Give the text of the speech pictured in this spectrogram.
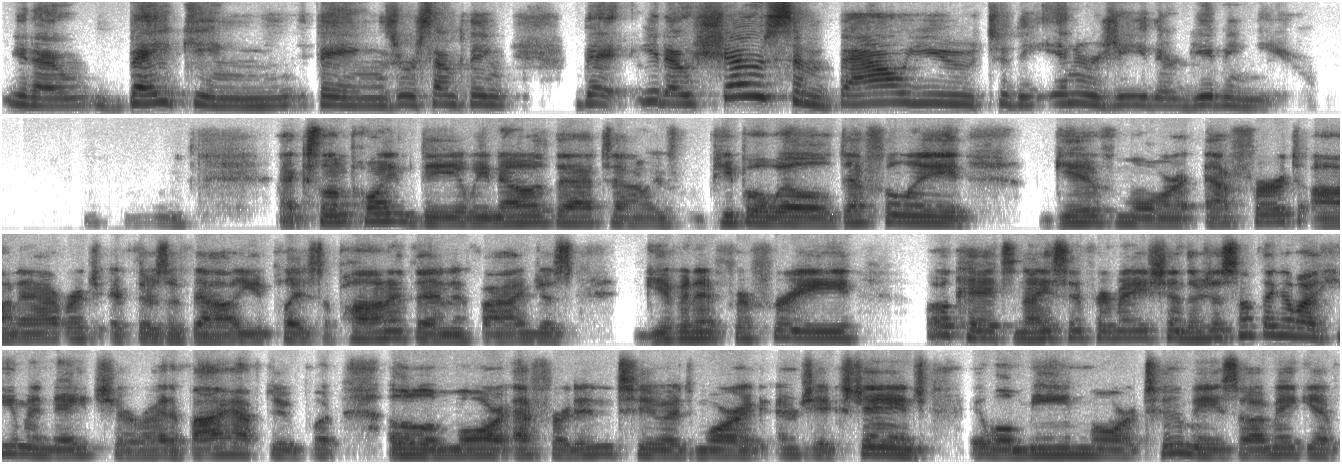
you know baking things or something that you know shows some value to the energy they're giving you mm-hmm. excellent point Dee we know that uh, people will definitely give more effort on average if there's a value placed upon it than if i'm just giving it for free okay, it's nice information. There's just something about human nature, right? If I have to put a little more effort into it, more energy exchange, it will mean more to me. So I may give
